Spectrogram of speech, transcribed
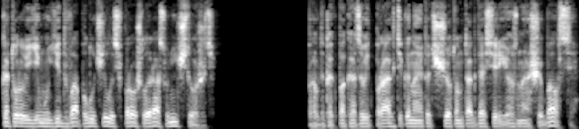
которую ему едва получилось в прошлый раз уничтожить. Правда, как показывает практика, на этот счет он тогда серьезно ошибался.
